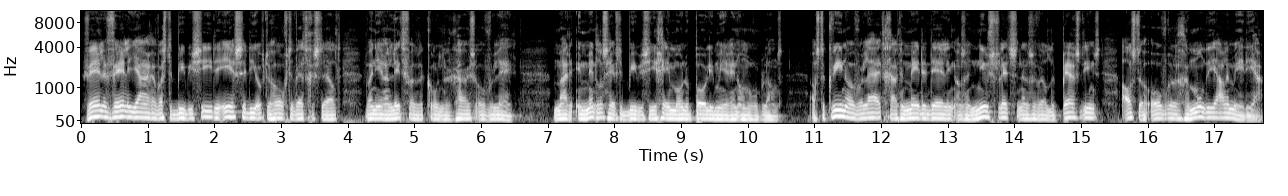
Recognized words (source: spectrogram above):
Vele, vele jaren was de BBC de eerste die op de hoogte werd gesteld wanneer een lid van het Koninklijk Huis overleed. Maar inmiddels heeft de BBC geen monopolie meer in omroepland. Als de Queen overlijdt, gaat een mededeling als een nieuwsflits naar zowel de persdienst als de overige mondiale media.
